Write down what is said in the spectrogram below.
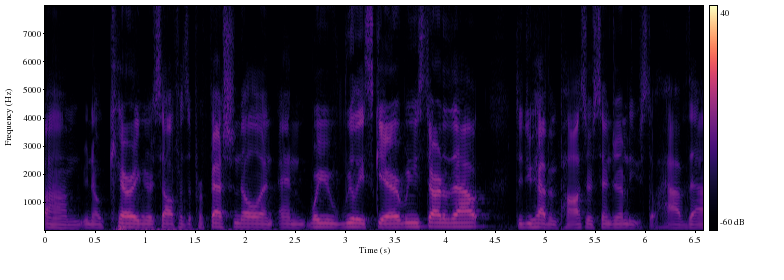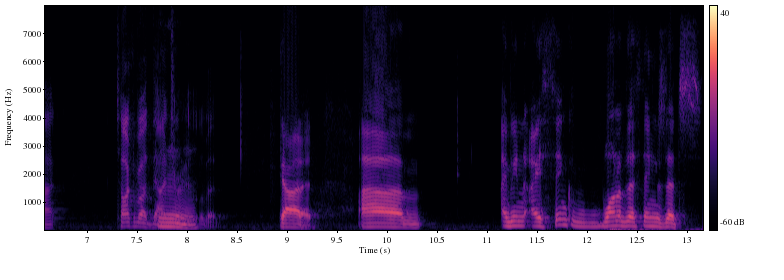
um, you know, carrying yourself as a professional and, and were you really scared when you started out? Did you have imposter syndrome? Do you still have that? Talk about that journey a little bit. Got it. Um, I mean, I think one of the things that's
